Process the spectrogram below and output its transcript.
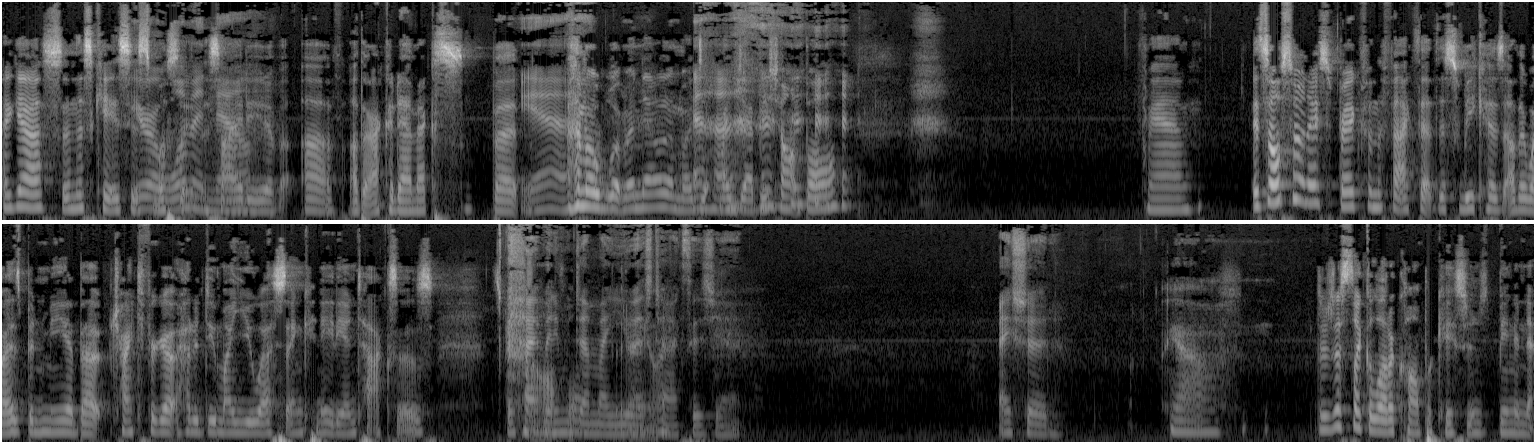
I guess in this case it's You're mostly a society of, of other academics, but Yeah. I'm a woman now. I'm a, Uh-huh. my debutante ball. Man, it's also a nice break from the fact that this week has otherwise been me about trying to figure out how to do my U.S. and Canadian taxes. It's I haven't even done my U.S. anyway. taxes yet. I should. Yeah. There's just like a lot of complications being an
